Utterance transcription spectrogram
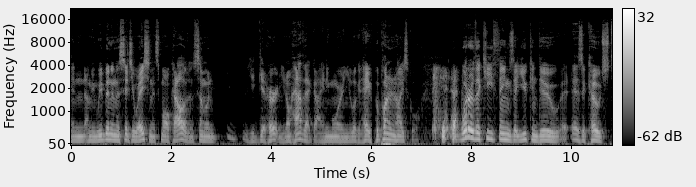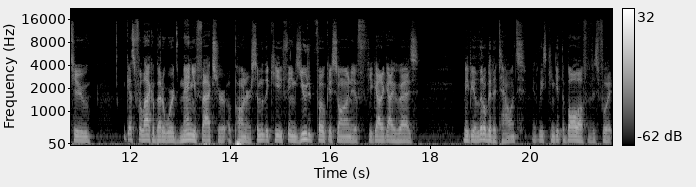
and I mean we've been in the situation at small college, and someone you get hurt and you don't have that guy anymore, and you're looking, hey, who punted in high school? Yeah. What are the key things that you can do as a coach to, I guess, for lack of better words, manufacture a punter? Some of the key things you'd focus on if you got a guy who has maybe a little bit of talent, at least can get the ball off of his foot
